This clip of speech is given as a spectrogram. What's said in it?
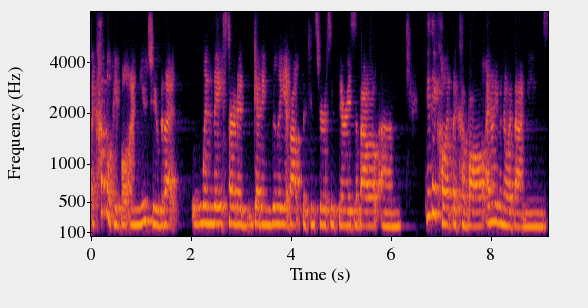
a couple people on youtube that when they started getting really about the conspiracy theories about um i think they call it the cabal. I don't even know what that means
